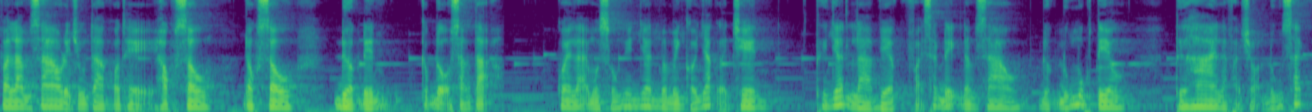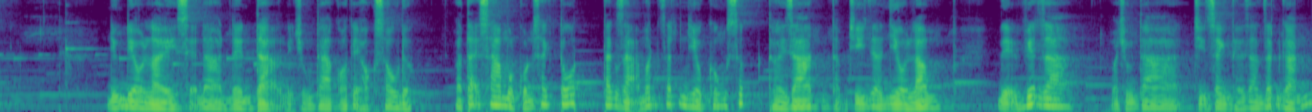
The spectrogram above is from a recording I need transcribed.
Và làm sao để chúng ta có thể học sâu, đọc sâu, được đến cấp độ sáng tạo? Quay lại một số nguyên nhân mà mình có nhắc ở trên. Thứ nhất là việc phải xác định làm sao được đúng mục tiêu. Thứ hai là phải chọn đúng sách. Những điều này sẽ là nền tảng để chúng ta có thể học sâu được. Và tại sao một cuốn sách tốt, tác giả mất rất nhiều công sức, thời gian, thậm chí là nhiều năm để viết ra? Mà chúng ta chỉ dành thời gian rất ngắn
